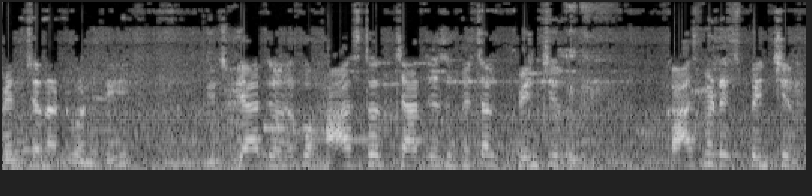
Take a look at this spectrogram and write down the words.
పెంచినటువంటి విద్యార్థులకు హాస్టల్ ఛార్జెస్ పెంచాలి పెంచింది. కాస్మెటిక్స్ పెంచింది.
